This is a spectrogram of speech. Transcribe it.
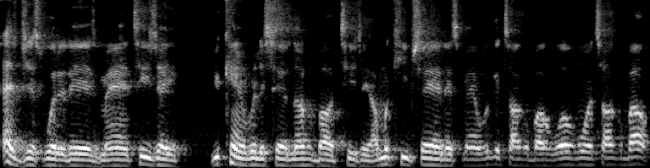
that's just what it is, man. TJ, you can't really say enough about TJ. I'm gonna keep saying this, man. We can talk about whoever we want to talk about.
